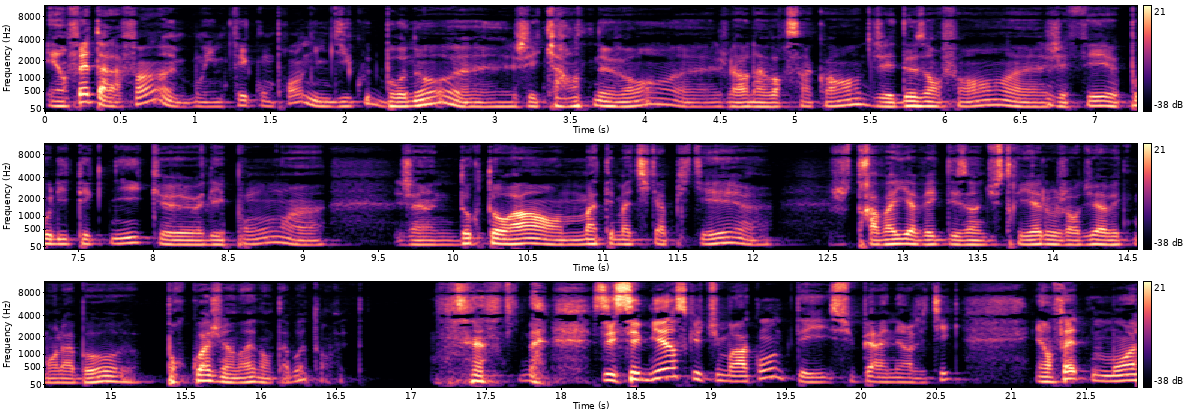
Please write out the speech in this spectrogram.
Et en fait, à la fin, bon, il me fait comprendre, il me dit, écoute Bruno, euh, j'ai 49 ans, euh, je vais en avoir 50, j'ai deux enfants, euh, j'ai fait Polytechnique, les ponts, j'ai un doctorat en mathématiques appliquées, je travaille avec des industriels aujourd'hui avec mon labo. Pourquoi je viendrais dans ta boîte en fait? C'est bien ce que tu me racontes, tu es super énergétique. Et en fait, moi,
